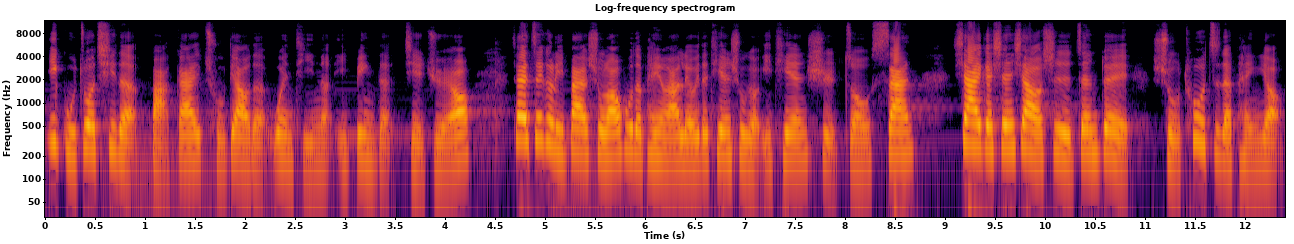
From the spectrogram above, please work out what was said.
一鼓作气的把该除掉的问题呢一并的解决哦。在这个礼拜，属老虎的朋友要留意的天数有一天是周三。下一个生肖是针对属兔子的朋友，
